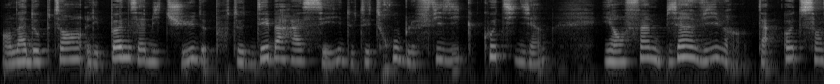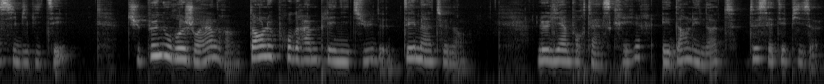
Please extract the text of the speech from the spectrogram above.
en adoptant les bonnes habitudes pour te débarrasser de tes troubles physiques quotidiens et enfin bien vivre ta haute sensibilité, tu peux nous rejoindre dans le programme Plénitude dès maintenant. Le lien pour t'inscrire est dans les notes de cet épisode.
